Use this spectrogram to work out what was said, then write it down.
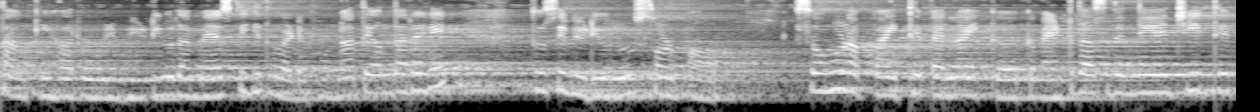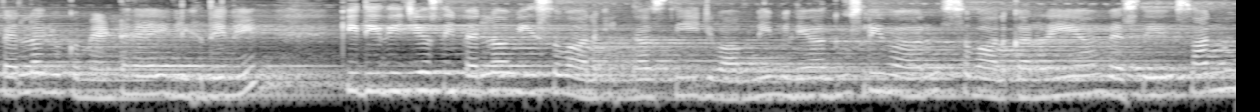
ਤਾਂ ਕਿ ਹਰ ਰੋਜ਼ ਵੀਡੀਓ ਦਾ ਮੈਸੇਜ ਤੁਹਾਡੇ ਫੋਨਾਂ ਤੇ ਆਉਂਦਾ ਰਹੇ, ਤੁਸੀਂ ਵੀਡੀਓ ਨੂੰ ਸੁਣ ਪਾਓ। ਸੋ ਹੁਣ ਆਪਾਂ ਇੱਥੇ ਪਹਿਲਾਂ ਇੱਕ ਕਮੈਂਟ ਦੱਸ ਦਿੰਦੇ ਹਾਂ ਜੀ। ਇੱਥੇ ਪਹਿਲਾ ਜੋ ਕਮੈਂਟ ਹੈ ਇਹ ਲਿਖਦੇ ਨੇ ਕਿ ਦੀਦੀ ਜੀ, ਅਸੀਂ ਪਹਿਲਾਂ ਵੀ ਸਵਾਲ ਕੀਤਾ ਸੀ, ਜਵਾਬ ਨਹੀਂ ਮਿਲਿਆ। ਦੂਸਰੀ ਵਾਰ ਸਵਾਲ ਕਰ ਰਹੇ ਹਾਂ। ਵੈਸੇ ਸਾਨੂੰ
